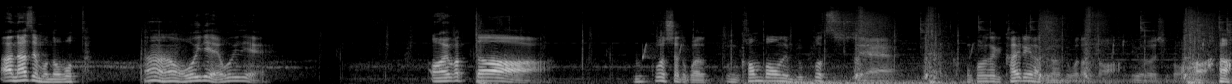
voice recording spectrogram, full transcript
あ、なぜも登った。うんうん、おいで、おいで。あ、よかった。ぶっ壊したとこは、看板をね、ぶっ壊して、この先帰れなくなるとこだったわ。よし、行こ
